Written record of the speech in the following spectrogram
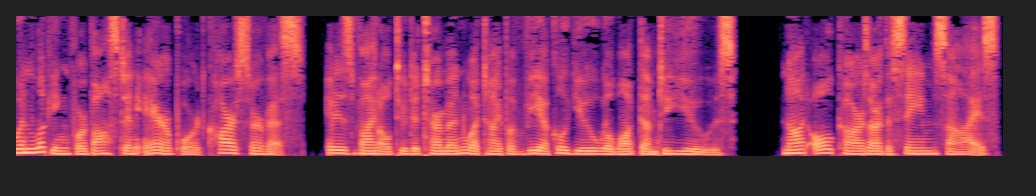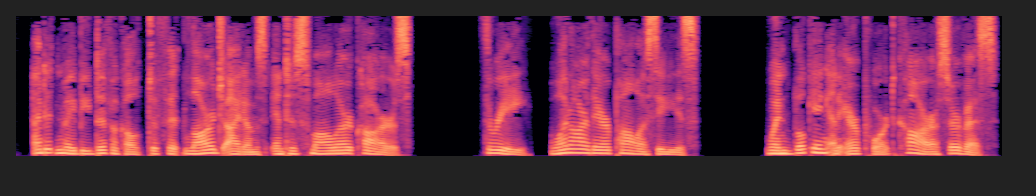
When looking for Boston Airport car service, it is vital to determine what type of vehicle you will want them to use. Not all cars are the same size, and it may be difficult to fit large items into smaller cars. 3. What are their policies? When booking an airport car service,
